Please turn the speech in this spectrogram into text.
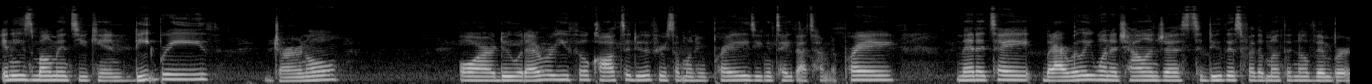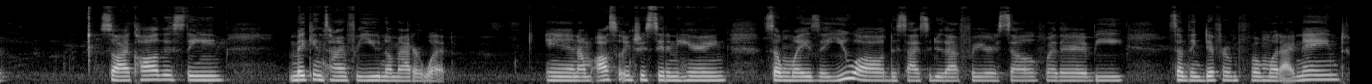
In these moments, you can deep breathe, journal, or do whatever you feel called to do. If you're someone who prays, you can take that time to pray, meditate. But I really want to challenge us to do this for the month of November. So I call this theme Making Time for You No Matter What. And I'm also interested in hearing some ways that you all decide to do that for yourself, whether it be something different from what I named.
